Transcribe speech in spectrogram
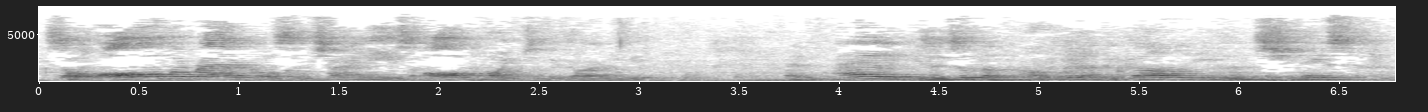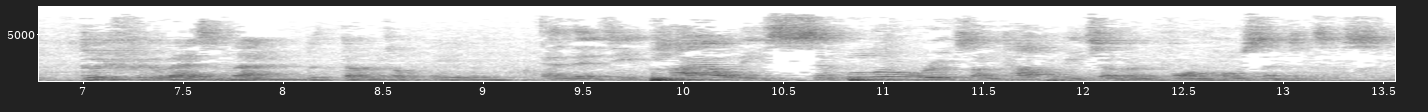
So all the radicals in Chinese all point to the Garden of Eden. En eigenlijk is het zo dat al die radicalen in het Chinees terug verwijzen naar de tuin van Eden. And that they pile these simple little roots on top of each other and form whole sentences.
